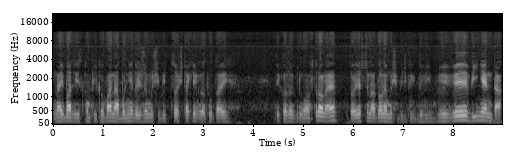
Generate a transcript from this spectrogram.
najbardziej skomplikowana, bo nie dość, że musi być coś takiego tutaj, tylko że w drugą stronę, to jeszcze na dole musi być wy, wy, wy, wywinięta.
